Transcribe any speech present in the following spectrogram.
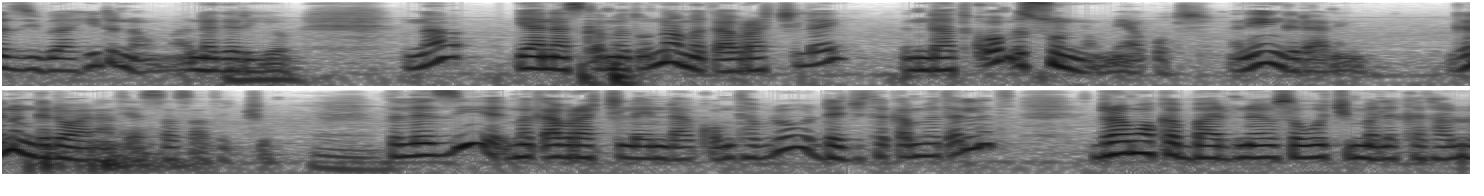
በዚህ ጋር ሂድ ነው ነገርየው እና ያን ያስቀመጡና መቃብራችን ላይ እንዳትቆም እሱን ነው የሚያውቁት። እኔ እንግዳ ነኝ ግን እንግዳዋ ናት ያሳሳተችው። ስለዚህ መቃብራችን ላይ እንዳቆም ተብሎ ደጅ ተቀመጠለት። ድራማው ከባድ ነው። ሰዎች ይመለከታሉ።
